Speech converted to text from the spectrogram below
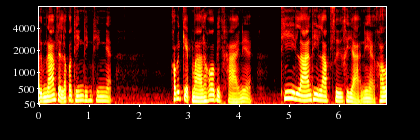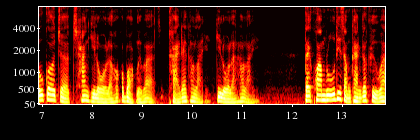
ื่มน้ำเสร็จแล้วก็ทิ้งทิ้งทิ้งเนี่ยเขาไปเก็บมาแล้วเขาก็ไปขายเนี่ยที่ร้านที่รับซื้อขยะเนี่ยเขาก็จะช่างกิโลแล้วเขาก็บอกเลยว่าขายได้เท่าไหร่ กิโลละเท่าไหร่ แต่ความรู้ที่สำคัญก็คือว่า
